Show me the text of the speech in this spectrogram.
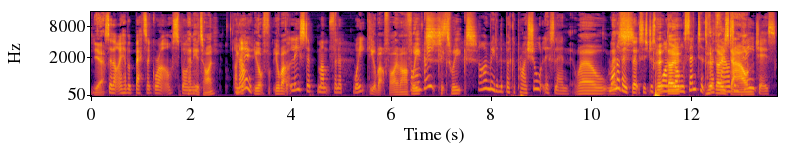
Yeah. so that I have a better grasp on. Plenty of time. I You got- know. you got you're about At least a month and a week. you got about five and a half Five weeks, weeks. six weeks. I'm reading the Booker Prize shortlist, Len. Well, One of those books is just one tho- long sentence for a thousand down. pages.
